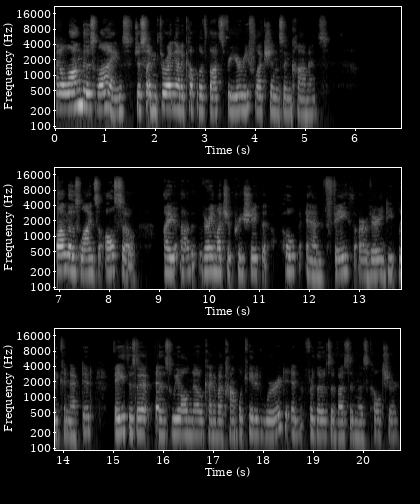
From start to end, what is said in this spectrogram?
And along those lines, just I'm throwing out a couple of thoughts for your reflections and comments. Along those lines, also, I uh, very much appreciate that hope and faith are very deeply connected. Faith is a, as we all know, kind of a complicated word, and for those of us in this culture,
